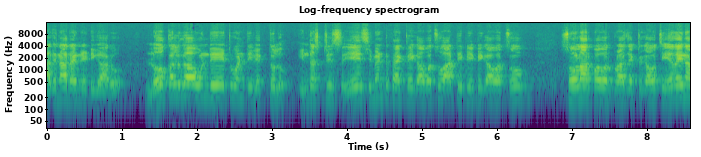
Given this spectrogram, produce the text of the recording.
ఆదినారాయణ రెడ్డి గారు లోకల్గా ఉండేటువంటి వ్యక్తులు ఇండస్ట్రీస్ ఏ సిమెంట్ ఫ్యాక్టరీ కావచ్చు ఆర్టీపీపీ కావచ్చు సోలార్ పవర్ ప్రాజెక్ట్ కావచ్చు ఏదైనా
